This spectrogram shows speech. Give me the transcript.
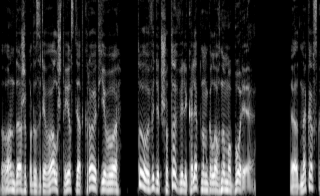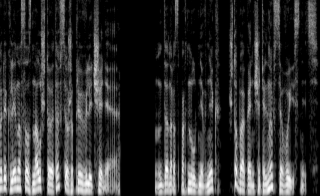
Он даже подозревал, что если откроет его, то увидит шута в великолепном головном уборе. Однако вскоре Клейн осознал, что это все же преувеличение. Дэн распахнул дневник, чтобы окончательно все выяснить.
